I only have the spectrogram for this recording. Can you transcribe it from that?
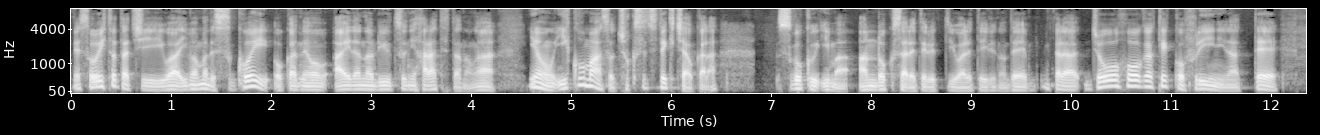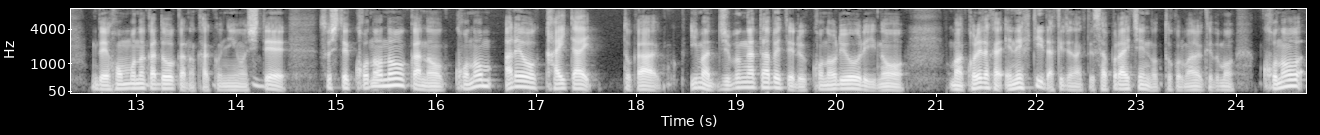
でそういう人たちは今まですごいお金を間の流通に払ってたのが今も e コマースを直接できちゃうからすごく今アンロックされてるって言われているのでだから情報が結構フリーになってで、本物かどうかの確認をして、うん、そしてこの農家のこのあれを買いたいとか、今自分が食べてるこの料理の、まあこれだから NFT だけじゃなくてサプライチェーンのところもあるけども、この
